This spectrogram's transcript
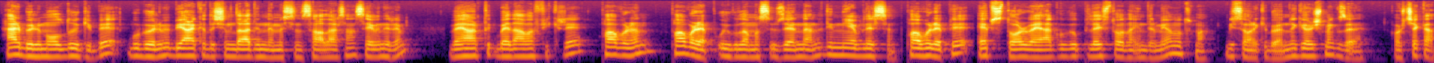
Her bölüm olduğu gibi bu bölümü bir arkadaşın daha dinlemesini sağlarsan sevinirim. Ve artık bedava fikri Power'ın Power App uygulaması üzerinden de dinleyebilirsin. Power App'i App Store veya Google Play Store'dan indirmeyi unutma. Bir sonraki bölümde görüşmek üzere. Hoşçakal.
